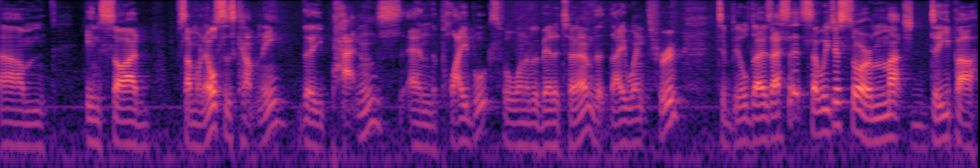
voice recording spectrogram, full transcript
um, inside someone else's company the patterns and the playbooks, for want of a better term, that they went through to build those assets. So we just saw a much deeper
